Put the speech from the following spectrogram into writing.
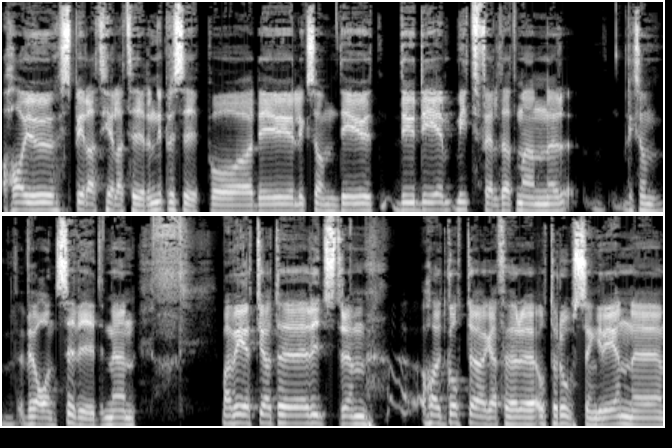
har ju spelat hela tiden i princip. Och det är ju liksom det, är ju, det, är ju det mittfältet man eh, liksom vant sig vid. Men man vet ju att eh, Rydström har ett gott öga för eh, Otto Rosengren. Eh,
